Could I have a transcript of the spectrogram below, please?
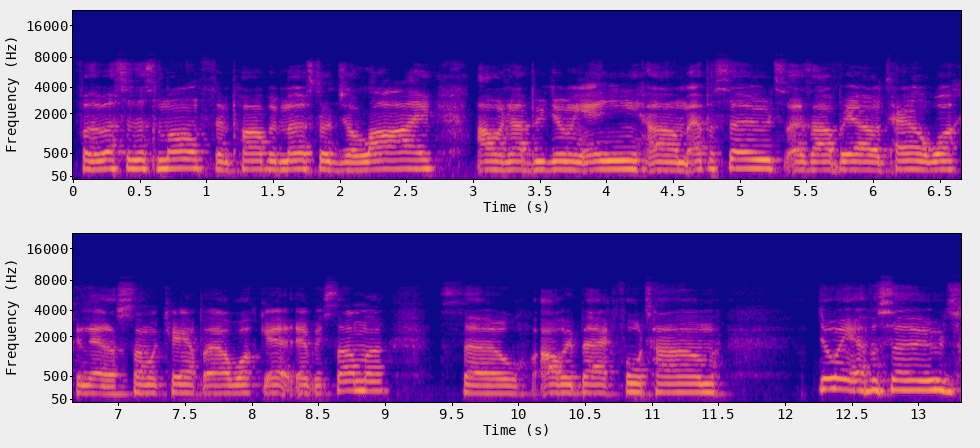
for the rest of this month and probably most of July, I will not be doing any um, episodes as I'll be out of town working at a summer camp that I work at every summer. So I'll be back full time doing episodes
